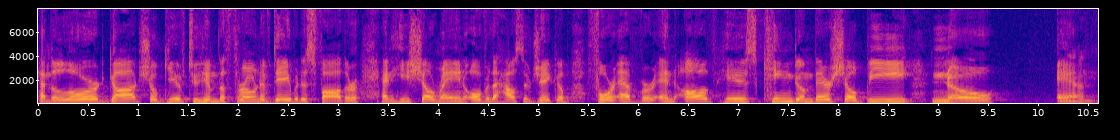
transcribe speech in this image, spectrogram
And the Lord God shall give to him the throne of David his father, and he shall reign over the house of Jacob forever, and of his kingdom there shall be no end.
